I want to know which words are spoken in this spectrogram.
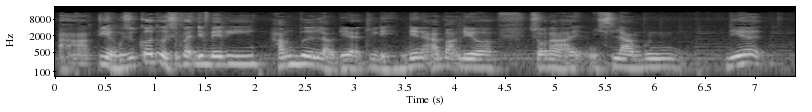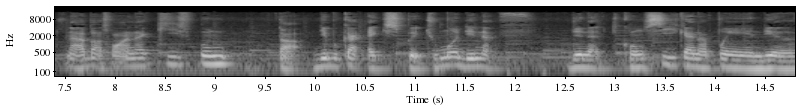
Ah, tu yang aku suka tu sebab dia very humble lah dia nak tulis. Dia nak abang dia seorang Islam pun dia nak abang seorang anarkis pun tak. Dia bukan expert. Cuma dia nak dia nak kongsikan apa yang dia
